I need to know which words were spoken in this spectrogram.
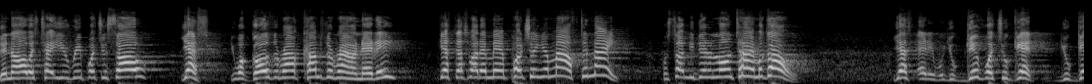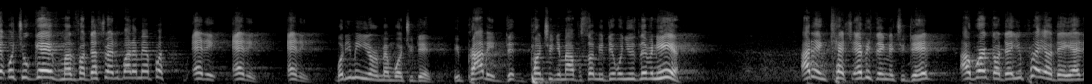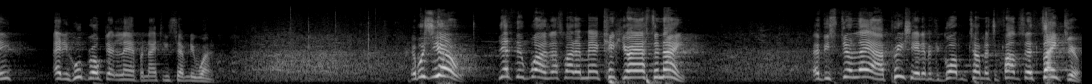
Didn't I always tell you reap what you sow? Yes, you, what goes around comes around, Eddie. Yes, that's why that man punched you in your mouth tonight for something you did a long time ago. Yes, Eddie, well, you give what you get. You get what you give, motherfucker. That's right, why that man put. Eddie, Eddie, Eddie, what do you mean you don't remember what you did? You probably did punch you in your mouth for something you did when you was living here. I didn't catch everything that you did. I work all day, you play all day, Eddie. Eddie, who broke that lamp in 1971? it was you. Yes, it was. That's why that man kicked your ass tonight. If he's still there, I appreciate it if you go up and tell Mr. father said thank you.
